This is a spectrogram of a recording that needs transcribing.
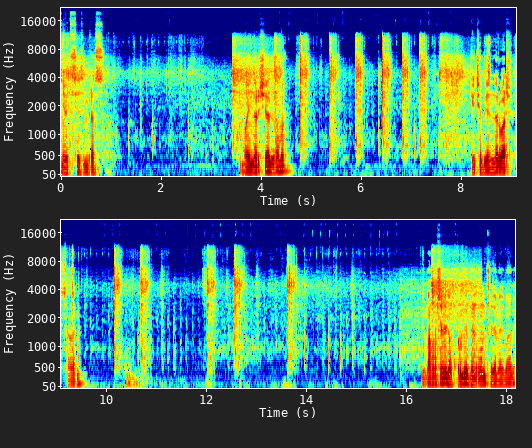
evet sesim biraz Mine'lar işe yarıyor ama geçebilenler var sanırım. Bizim arkadaşlar neden korumuyor ben onu çözemedim abi.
